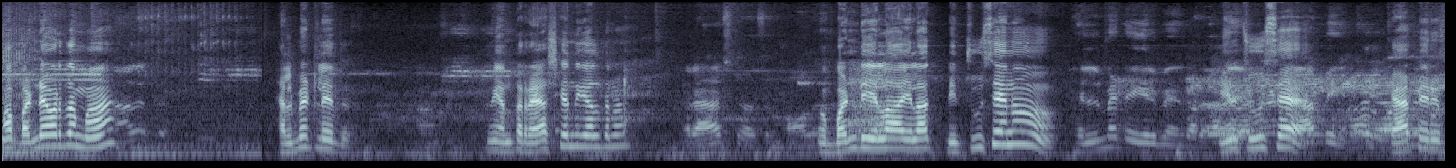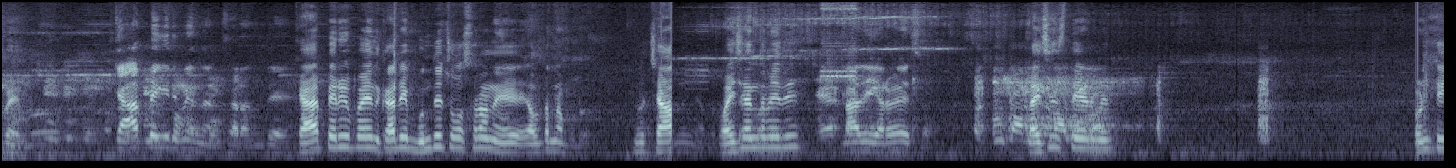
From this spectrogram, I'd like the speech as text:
మా బండి ఎవరిదమ్మా? హెల్మెట్ లేదు. నువ్వు ఎంత ర్యాష్ కిందకి వెళ్తున్నావు? బండి ఇలా ఇలా నేను చూశాను. హెల్మెట్ ఎగిరిపోయింది నేను చూసా క్యాప్ ఎరిగిపోయింది క్యాప్ ఎగిరిపోయిందండి సార్ అంతే. క్యాప్ ఎరిగిపోయింది కానీ ముందే చూస్తున్నాను వెళ్తున్నప్పుడు. నువ్వు చా వయసు ఎంత మీది? నాది ఇరవై సార్. లైసెన్స్ తీయడం మీద ట్వంటీ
